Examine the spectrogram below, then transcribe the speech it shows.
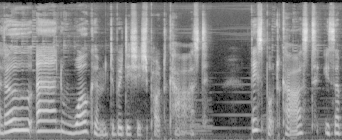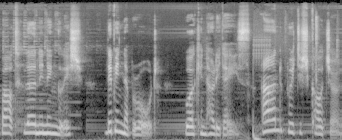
Hello and welcome to Britishish Podcast. This podcast is about learning English, living abroad, working holidays, and British culture.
